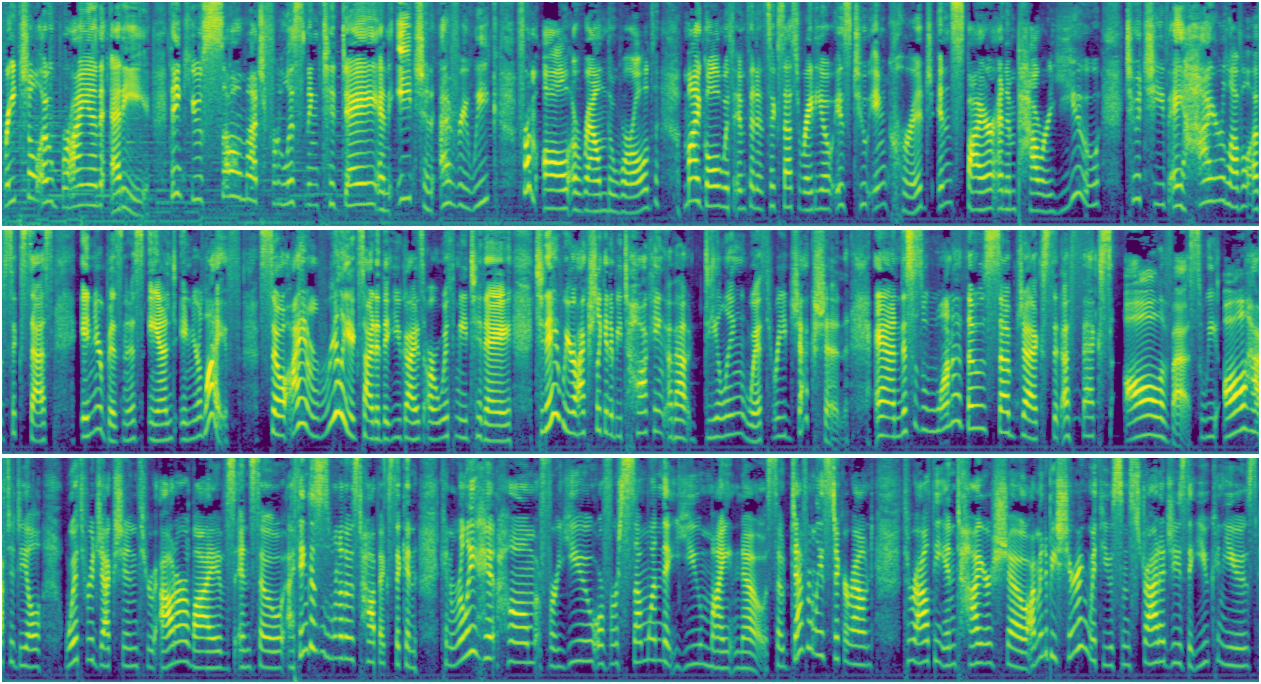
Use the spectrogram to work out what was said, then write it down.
Rachel O'Brien Eddy. Thank you so much for listening today and each and every week from all around the world. My goal with Infinite Success Radio is to encourage, inspire, and empower you to achieve a higher level of success in your business and in your life. So I am really excited that you guys are with me today. Today we are actually going to be talking about dealing with rejection. And this is one of those subjects that affects all all of us. We all have to deal with rejection throughout our lives. And so I think this is one of those topics that can can really hit home for you or for someone that you might know. So definitely stick around throughout the entire show. I'm going to be sharing with you some strategies that you can use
